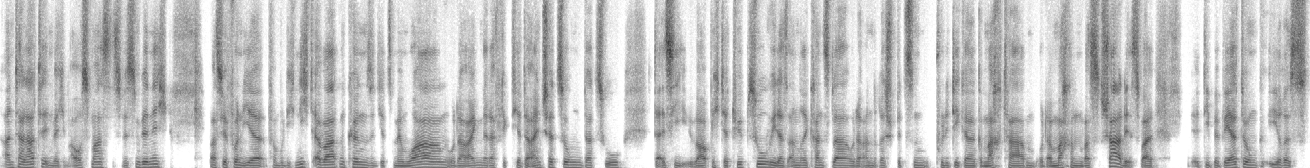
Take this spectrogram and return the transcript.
Anteil hatte, in welchem Ausmaß, das wissen wir nicht. Was wir von ihr vermutlich nicht erwarten können, sind jetzt Memoiren oder eigene reflektierte Einschätzungen dazu. Da ist sie überhaupt nicht der Typ zu, wie das andere Kanzler oder andere Spitzenpolitiker gemacht haben oder machen, was schade ist, weil die Bewertung ihres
